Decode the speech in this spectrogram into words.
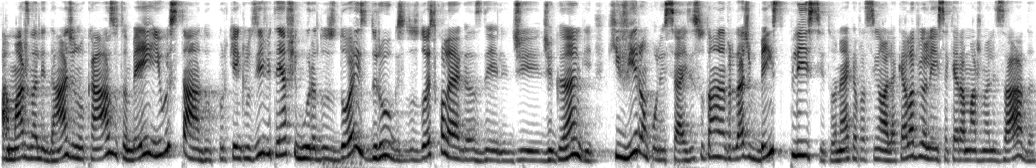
a marginalidade, no caso, também, e o Estado, porque inclusive tem a figura dos dois drugs, dos dois colegas dele de, de gangue, que viram policiais. Isso está, na verdade, bem explícito, né? Que é assim: olha, aquela violência que era marginalizada,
